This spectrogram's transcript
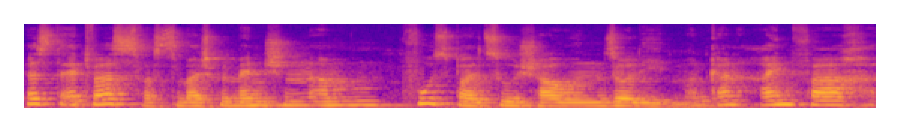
Das ist etwas, was zum Beispiel Menschen am Fußball zuschauen so lieben. Man kann einfach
